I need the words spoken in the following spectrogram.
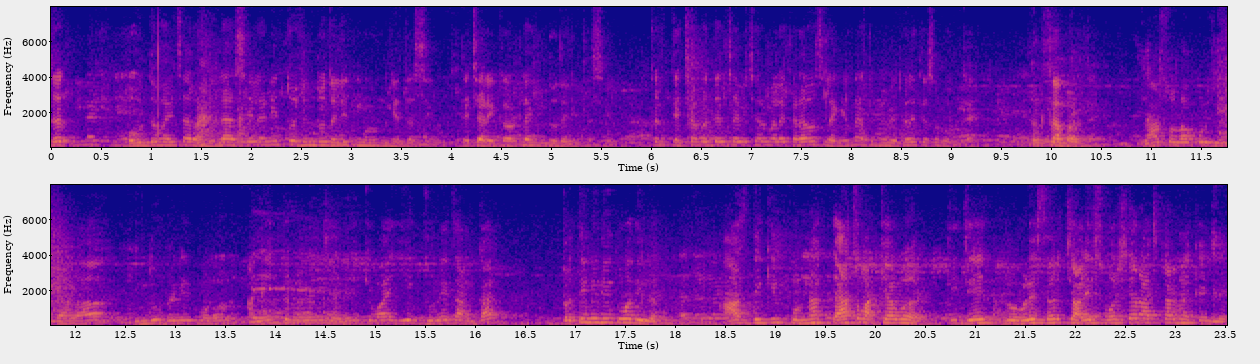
जर बौद्ध व्हायचा राहिला असेल आणि तो हिंदू दलित म्हणून घेत असेल त्याच्या रेकॉर्डला हिंदू दलित असेल तर त्याच्याबद्दलचा विचार मला करावाच लागेल ना. तुम्ही वेगळं कसं बोलताय? फूट का पाडताय? ह्या सोलापूर जिल्ह्याला हिंदू दलित म्हणून अनेक नवीन चेहरे किंवा एक जुने जाणकार प्रतिनिधित्व दिलं. आज देखील पुन्हा त्याच वाक्यावर की जे ढोबळे सर चाळीस वर्ष राजकारण केले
